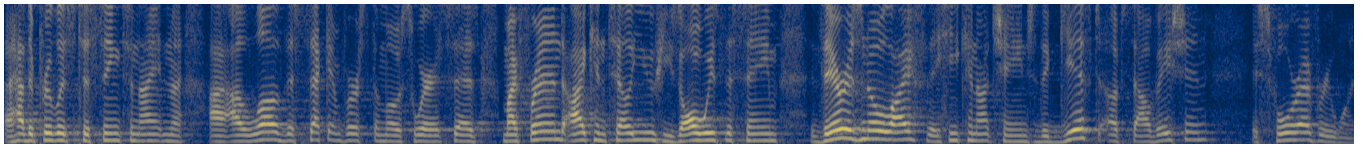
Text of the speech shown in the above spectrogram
I had the privilege to sing tonight. And I, I love the second verse the most, where it says, My friend, I can tell you, he's always the same. There is no life that he cannot change. The gift of salvation is for everyone,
